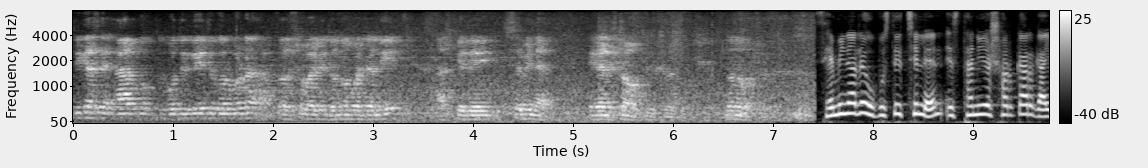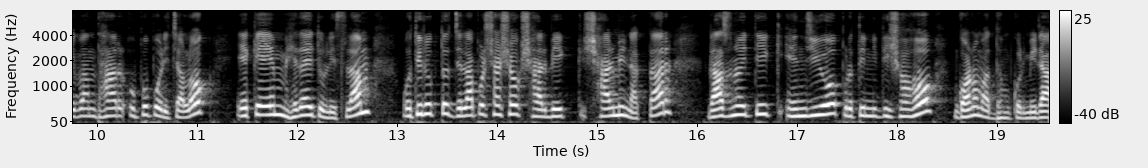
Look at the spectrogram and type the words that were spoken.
ঠিক আছে, আর দীর্ঘায়িত করব না। সবাইকে ধন্যবাদ জানিয়ে আজকের এই সেমিনার এখানে ধন্যবাদ। সেমিনারে উপস্থিত ছিলেন স্থানীয় সরকার গাইবান্ধার উপপরিচালক এ কে এম হেদায়তুল ইসলাম, অতিরিক্ত জেলা প্রশাসক সার্বিক শারমিন আক্তার, রাজনৈতিক এনজিও প্রতিনিধিসহ গণমাধ্যম কর্মীরা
